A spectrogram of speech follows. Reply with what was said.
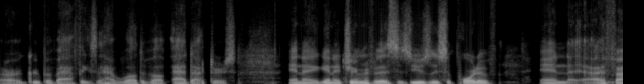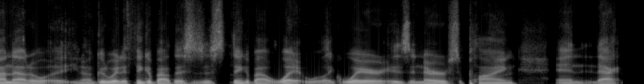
are a group of athletes that have well developed adductors. And again, a treatment for this is usually supportive And I found out, a, you know, a good way to think about this is just think about what, like, where is the nerve supplying, and that,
